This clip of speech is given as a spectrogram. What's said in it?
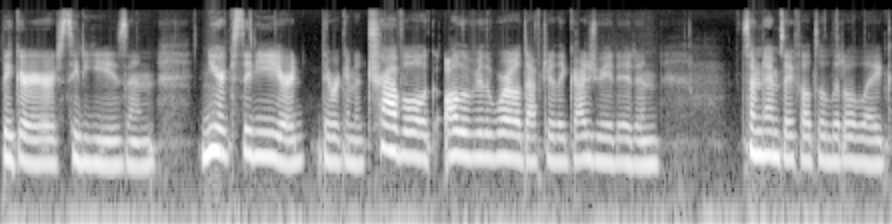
bigger cities and New York City or they were going to travel all over the world after they graduated. And sometimes I felt a little like,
